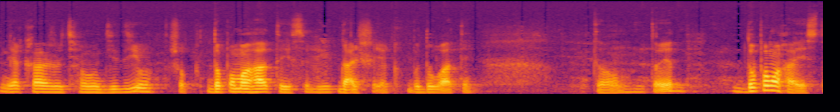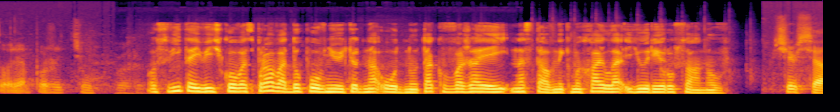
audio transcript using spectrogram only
як кажуть у дідів, щоб допомагати собі далі, як будувати. То, то я, допомагає історія по життю. Освіта і військова справа доповнюють одна одну, так вважає й наставник Михайла Юрій Русанов. Вчився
